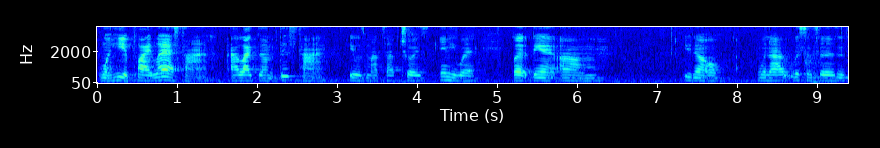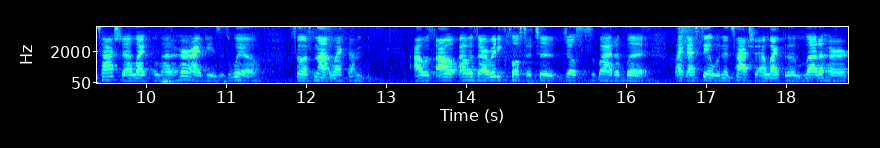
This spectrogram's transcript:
when he applied last time. I liked him this time. He was my top choice anyway. But then, um, you know, when I listened to Natasha, I liked a lot of her ideas as well. So it's not like I'm, I was, al- I was already closer to Joseph Sabota, but like I said with Natasha, I liked a lot of her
